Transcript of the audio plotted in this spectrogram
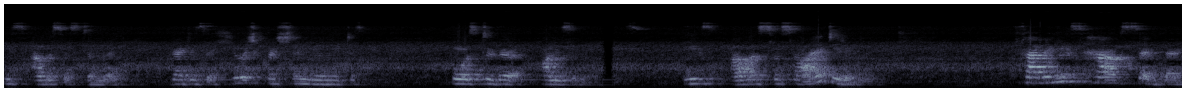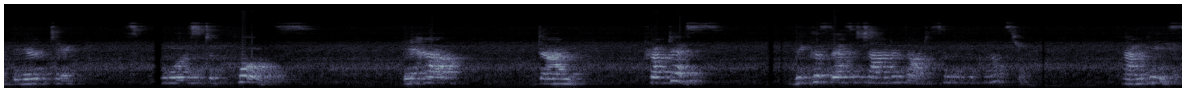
is our system ready? That is a huge question you need to pose to the policymakers. Is our society ready? Families have said that they'll take schools to courts. They have done protests because there's a child with autism in the classroom. Families,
